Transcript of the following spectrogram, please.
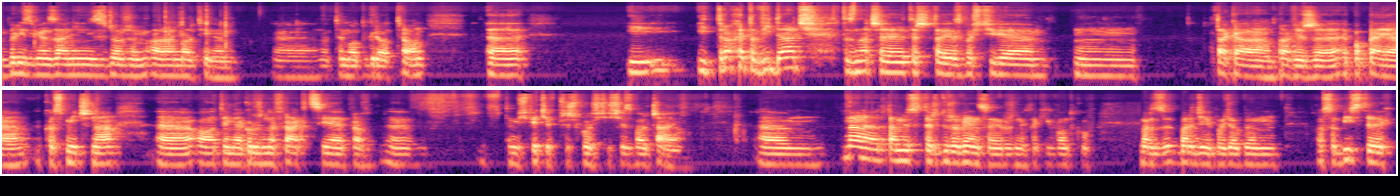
byli związani z George'em R. R. Martinem, tym od Gry o Tron. I, I trochę to widać, to znaczy też to jest właściwie mm, taka prawie że epopeja kosmiczna o tym, jak różne frakcje w tym świecie w przyszłości się zwalczają. No ale tam jest też dużo więcej różnych takich wątków, bardzo, bardziej powiedziałbym osobistych.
